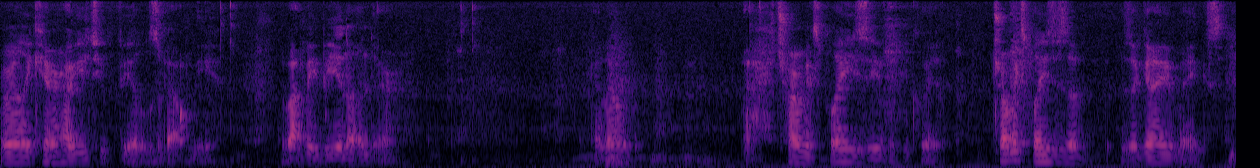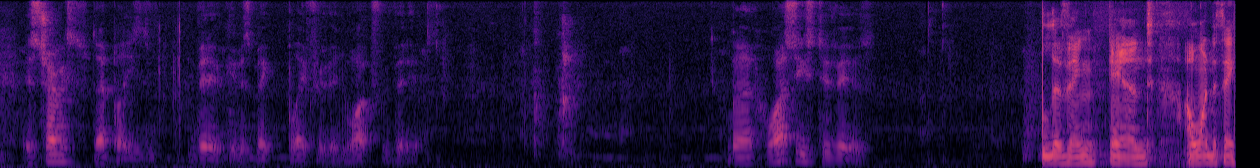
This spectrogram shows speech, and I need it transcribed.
I don't really care how YouTube feels about me, about me being on there. I know. Charmix Plays even quit. Charmix Plays is a is a guy who makes. It's Charmix that plays video games, make playthrough and walk through videos. But watch these two videos. Living, and I wanted to thank.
